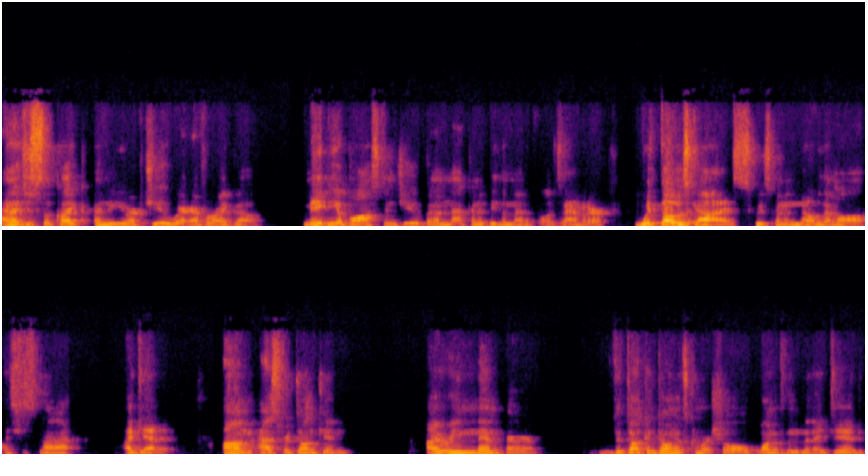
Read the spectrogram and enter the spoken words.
And I just look like a New York Jew wherever I go. Maybe a Boston Jew, but I'm not going to be the medical examiner with those guys who's going to know them all. It's just not, I get it. Um, as for Duncan, I remember the Dunkin' Donuts commercial, one of them that I did,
